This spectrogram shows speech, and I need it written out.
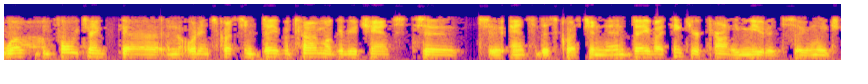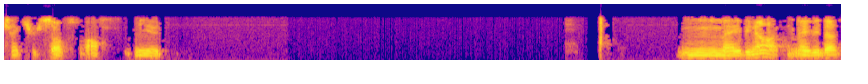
well, before we take uh, an audience question, Dave McComb, I'll give you a chance to, to answer this question. And Dave, I think you're currently muted, so you'll need to take yourself off mute. Maybe not. Maybe that's,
